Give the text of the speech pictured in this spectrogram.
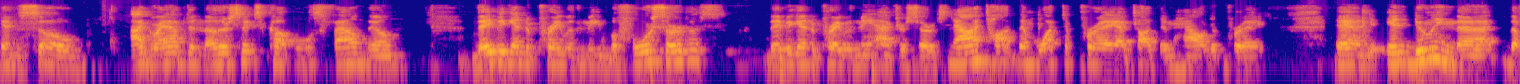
And so I grabbed another six couples, found them. They began to pray with me before service. They began to pray with me after service. Now I taught them what to pray, I taught them how to pray. And in doing that, the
